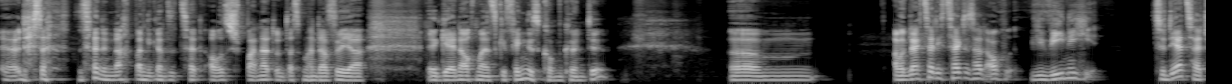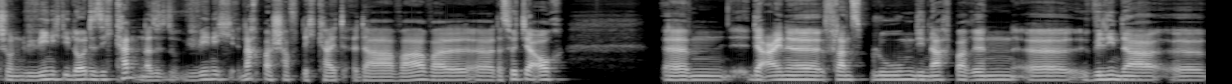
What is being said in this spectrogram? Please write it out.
äh, dass er seine Nachbarn die ganze Zeit ausspannert und dass man dafür ja äh, gerne auch mal ins Gefängnis kommen könnte. Ähm, aber gleichzeitig zeigt es halt auch, wie wenig zu der Zeit schon, wie wenig die Leute sich kannten, also so, wie wenig Nachbarschaftlichkeit äh, da war, weil äh, das wird ja auch ähm, der eine pflanzt Blumen, die Nachbarin äh, will ihn da äh,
